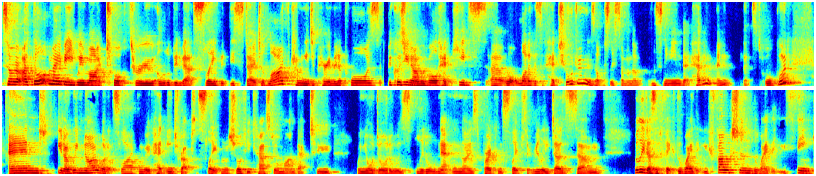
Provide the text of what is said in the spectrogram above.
So I thought maybe we might talk through a little bit about sleep at this stage of life, coming into perimenopause, because you know we've all had kids, uh, or a lot of us have had children. There's obviously some of them listening in that haven't, and that's all good. And you know we know what it's like when we've had interrupted sleep. I'm sure if you cast your mind back to when your daughter was little, Nat, and those broken sleeps, it really does. Um, really does affect the way that you function, the way that you think.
